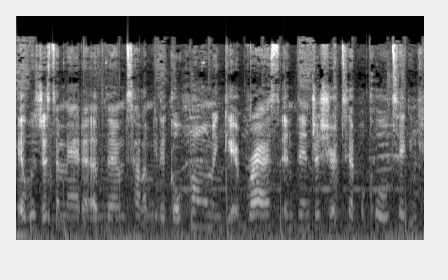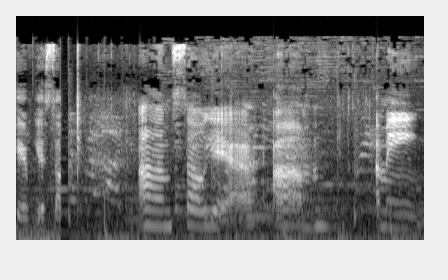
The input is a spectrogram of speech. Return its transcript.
It was just a matter of them telling me to go home and get rest and then just your typical taking care of yourself um so yeah um I mean,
